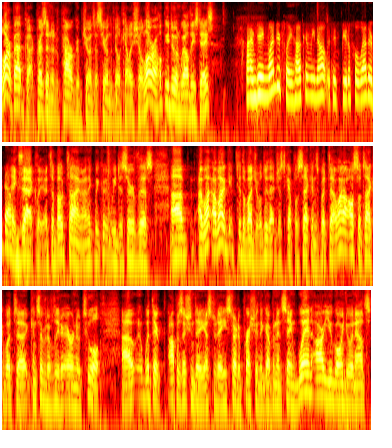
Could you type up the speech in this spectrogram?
Laura Babcock, president of Power Group, joins us here on the Bill Kelly Show. Laura, I hope you're doing well these days. I'm doing wonderfully. How can we not with this beautiful weather, Bill? Exactly. It's about time. I think we could, we deserve this. Uh, I, wa- I want to get to the budget. We'll do that in just a couple of seconds. But uh, I want to also talk about uh, Conservative leader Erin O'Toole. Uh, with their opposition day yesterday, he started pressuring the government and saying, when are you going to announce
